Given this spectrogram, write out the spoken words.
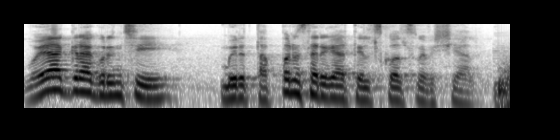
Viagra గురించి మీరు తప్పనిసరిగా తెలుసుకోవాల్సిన విషయాలు.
